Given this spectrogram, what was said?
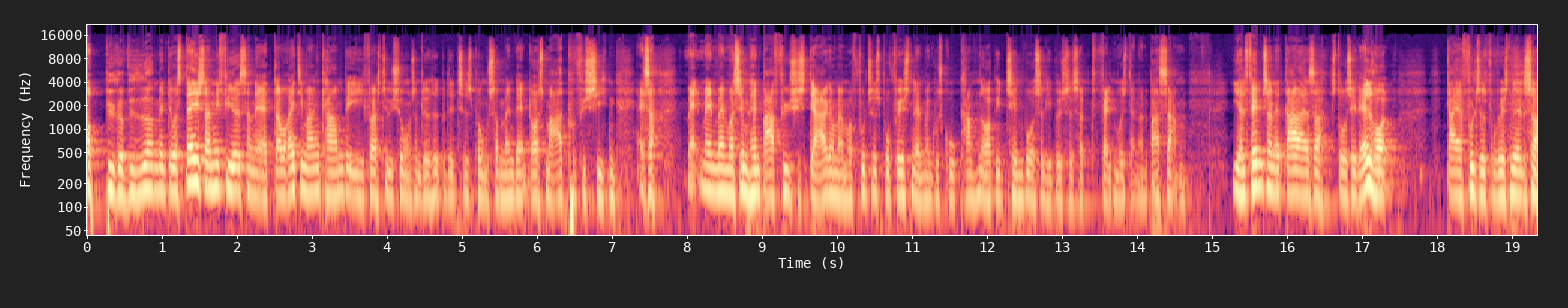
og bygger videre. Men det var stadig sådan i 80'erne, at der var rigtig mange kampe i første division, som det hed på det tidspunkt, som man vandt også meget på fysikken. Altså, man, man, man var simpelthen bare fysisk stærkere, man var fuldtidsprofessionel, man kunne skrue kampen op i et tempo, og så lige pludselig så faldt modstanderne bare sammen. I 90'erne, der er altså stort set alle hold, der er fuldtidsprofessionelle, så,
